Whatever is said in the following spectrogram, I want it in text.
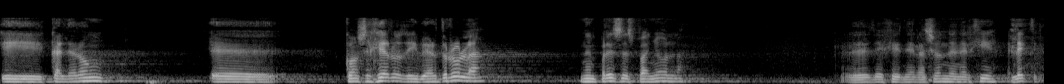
y Calderón, eh, consejero de Iberdrola, una empresa española eh, de generación de energía eléctrica.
